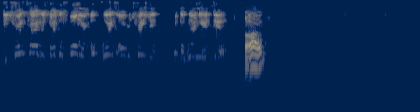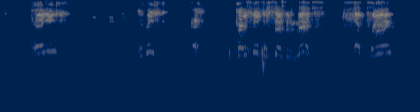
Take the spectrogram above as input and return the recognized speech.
Detroit Tigers Michael Fulmer avoids arbitration with a one-year deal. All right. Carlos Carrasco says the Mets are primed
